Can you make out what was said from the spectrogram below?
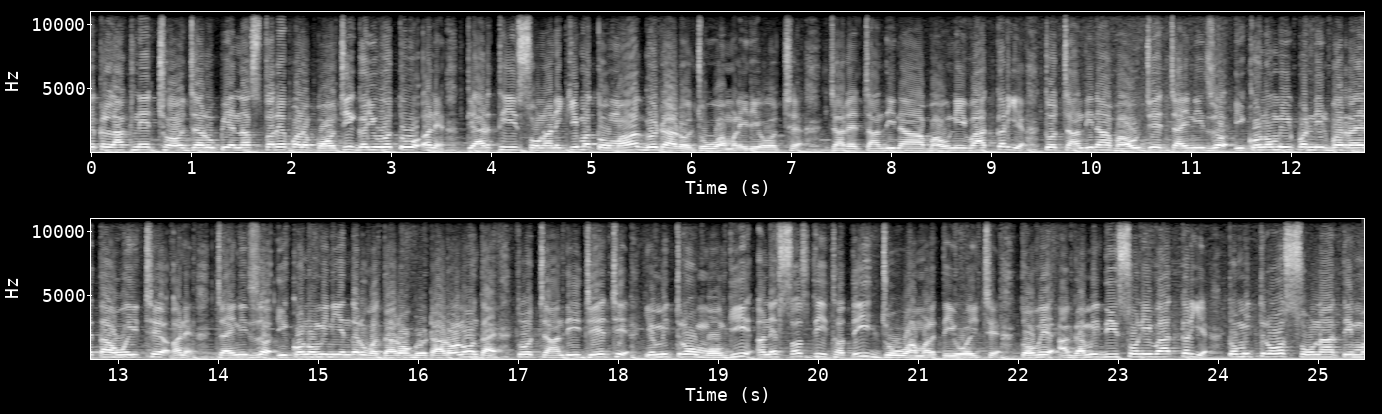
એક લાખને છ હજાર રૂપિયાના સ્તરે પણ પહોંચી ગયું હતું. અને ત્યારથી સોનાની કિંમતોમાં ઘટાડો જોવા મળી રહ્યો છે. જ્યારે ચાંદીના ભાવની વાત કરીએ, તો ચાંદીના ભાવ જે ચાઇનીઝ ઇકોનોમી પર નિર્ભર રહેતા હોય છે અને ચાઇનીઝ ઇકોનોમીની અંદર વધારો ઘટાડો નોંધાય, તો ચાંદી જે છે એ મિત્રો મોંઘી અને સસ્તી થતી જોવા મળતી હોય છે. તો હવે આગામી દિવસોની વાત કરીએ તો મિત્રો સોના તેમજ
